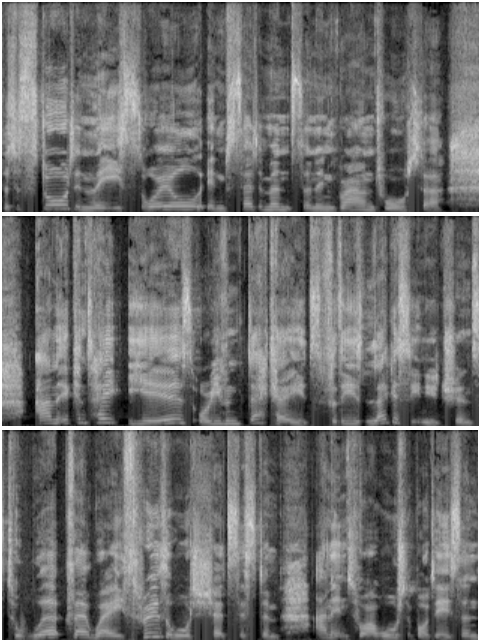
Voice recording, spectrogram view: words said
that are stored in the soil, in sediments, and in groundwater. And it can take years or even decades for these legacy nutrients to work their way through the watershed system and into our water bodies. And,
